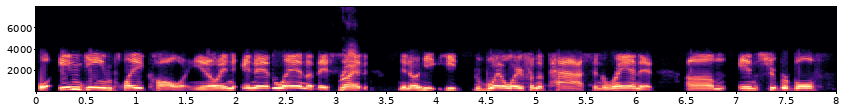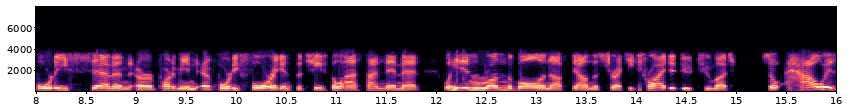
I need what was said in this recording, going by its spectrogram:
well, in-game play calling. You know, in in Atlanta, they said, right. you know, he he went away from the pass and ran it. Um, in Super Bowl 47, or pardon me, uh, 44 against the Chiefs the last time they met, well, he didn't run the ball enough down the stretch. He tried to do too much. So how is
